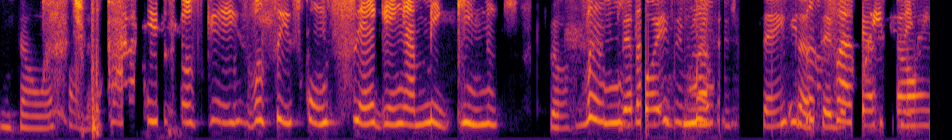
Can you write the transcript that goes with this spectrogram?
Então é foda. Tipo, caralho, seus gays, vocês conseguem, amiguinhos. Vamos Depois, em Não. 1970, E teve a criação.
